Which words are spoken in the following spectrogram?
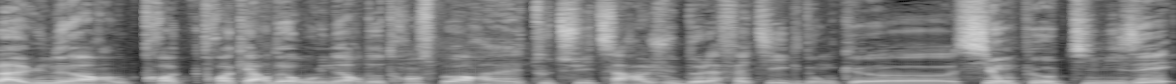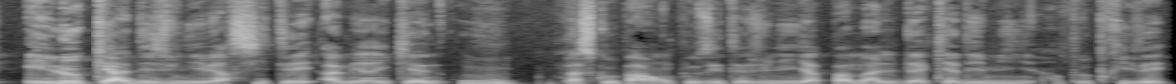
bah, une heure, ou trois, trois quarts d'heure ou une heure de transport, euh, tout de suite, ça rajoute de la fatigue. Donc, euh, si on peut optimiser, et le cas des universités américaines, ou parce que par exemple aux États-Unis, il y a pas mal d'académies un peu privées,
